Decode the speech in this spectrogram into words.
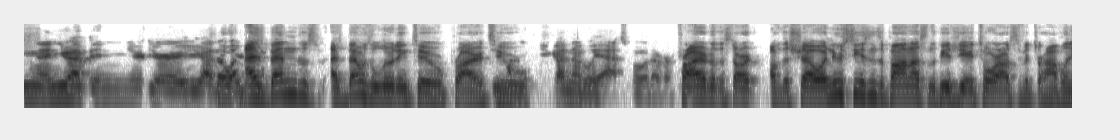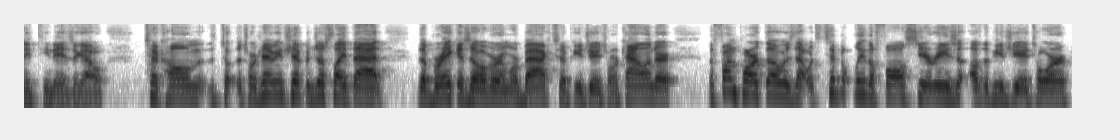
And you have, and you're, you're you got. So as Ben was, as Ben was alluding to prior to, you got an ugly ass, but whatever. Prior to the start of the show, a new season's upon us in the PGA Tour. I was Viktor Hovland 18 days ago. Took home the, the Tour Championship, and just like that, the break is over, and we're back to a PGA Tour calendar. The fun part, though, is that what's typically the fall series of the PGA Tour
